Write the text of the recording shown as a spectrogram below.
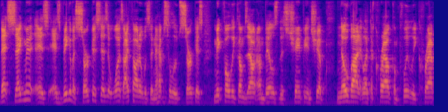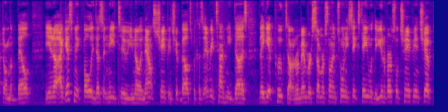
that segment, as as big of a circus as it was, I thought it was an absolute circus. Mick Foley comes out, unveils this championship. Nobody, like the crowd, completely crapped on the belt. You know, I guess Mick Foley doesn't need to, you know, announce championship belts because every time he does, they get pooped on. Remember SummerSlam 2016 with the Universal Championship?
